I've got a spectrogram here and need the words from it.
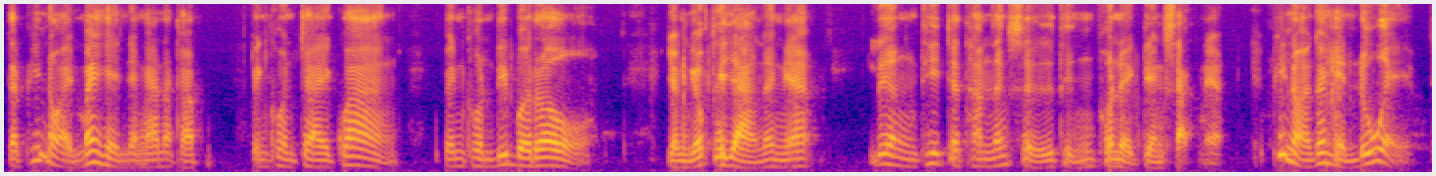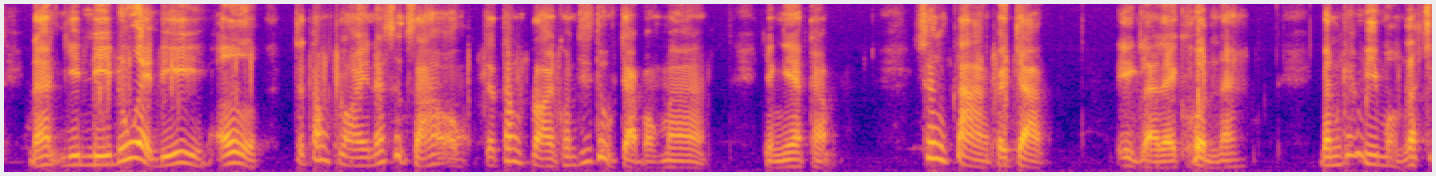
แต่พี่หน่อยไม่เห็นอย่างนั้นนะครับ เป็นคนใจกว้าง เป็นคนริเบอรัลอย่างยกตัวอย่างเรื่องนี้เรื่องที่จะทำหนังสือถึงพลเอกเกรียงศักดิ์เนี่ย พี่หน่อยก็เห็นด้วยนะยินดีด้วยดี เออ จะต้องปล่อยนักศึกษาออก จะต้องปล่อยคนที่ถูกจับออกมา อย่างเงี้ยครับ ซึ่งต่างไปจากอีกหลาย ๆ คนนะ มันก็มีหม่อมราช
